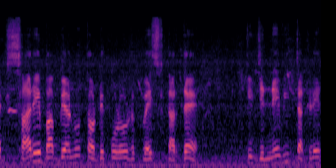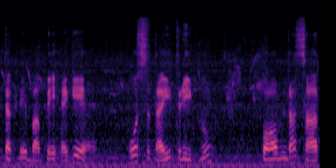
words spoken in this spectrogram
ਅੱਜ ਸਾਰੇ ਬਾਬਿਆਂ ਨੂੰ ਤੁਹਾਡੇ ਕੋਲੋਂ ਰਿਕੁਐਸਟ ਕਰਦਾ ਕਿ ਜਿੰਨੇ ਵੀ ਤਕੜੇ ਤਕੜੇ ਬਾਬੇ ਹੈਗੇ ਆ, ਉਹ 27 ਤਰੀਕ ਨੂੰ ਕੌਮ ਦਾ ਸਾਥ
